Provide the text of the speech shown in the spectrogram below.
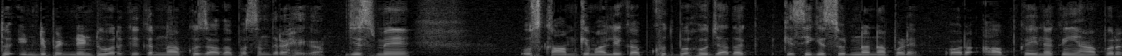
तो इंडिपेंडेंट वर्क करना आपको ज़्यादा पसंद रहेगा। जिसमें उस काम के मालिक आप खुद बहुत ज़्यादा किसी की सुनना ना पड़े, और आप कहीं ना कहीं यहाँ पर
